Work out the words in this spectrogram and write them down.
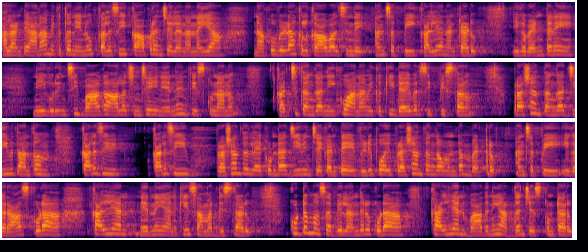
అలాంటి అనామికతో నేను కలిసి కాపురం చేయలేను నాకు విడాకులు కావాల్సిందే అని చెప్పి కళ్యాణ్ అంటాడు. ఇక వెంటనే నీ గురించి బాగా ఆలోచించే ఈ నిర్ణయం తీసుకున్నాను. ఖచ్చితంగా నీకు అనామికకి డైవర్స్ ఇప్పిస్తాను. ప్రశాంతంగా జీవితాంతం కలిసి కలిసి ప్రశాంతత లేకుండా జీవించే కంటే విడిపోయి ప్రశాంతంగా ఉండడం బెటర్ అని చెప్పి ఇక రాస్ కూడా కళ్యాణ్ నిర్ణయానికి సమర్థిస్తాడు. కుటుంబ సభ్యులందరూ కూడా కళ్యాణ్ బాధని అర్థం చేసుకుంటారు.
